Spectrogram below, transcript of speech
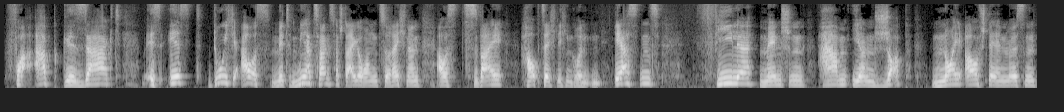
vorab gesagt. Es ist durchaus mit mehr Zwangsversteigerungen zu rechnen aus zwei hauptsächlichen Gründen. Erstens, viele Menschen haben ihren Job neu aufstellen müssen,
